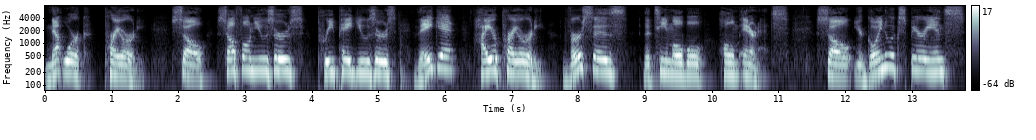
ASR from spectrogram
network priority. So, cell phone users, prepaid users, they get higher priority versus the T Mobile home internets. So, you're going to experience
